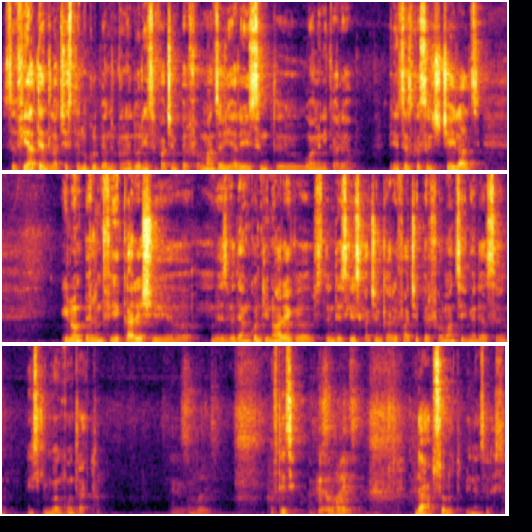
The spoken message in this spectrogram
să fie atent la aceste lucruri pentru că ne dorim să facem performanță, iar ei sunt oamenii care au Bineînțeles că sunt și ceilalți. îi luăm pe rând fiecare și uh, veți vedea în continuare că suntem deschiși ca cel care face performanțe imediat să îi schimbăm contractul. Adică să-l măriți. Poftiți? Adică să-l măriți. Da, absolut, bineînțeles.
